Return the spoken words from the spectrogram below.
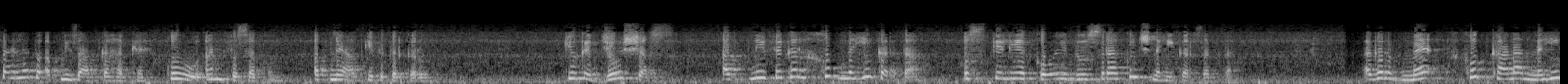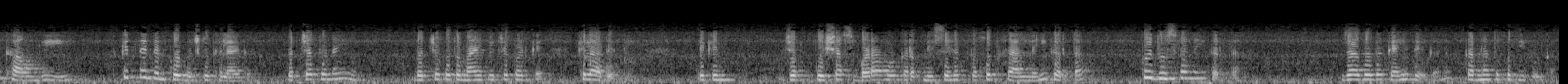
پہلا تو اپنی ذات کا حق ہے۔ کو انفسکم، اپنے آپ کی فکر کرو۔ کیونکہ جو شخص اپنی فکر خود نہیں کرتا، اس کے لیے کوئی دوسرا کچھ نہیں کر سکتا۔ اگر میں خود کھانا نہیں کھاؤں گی کتنے دن کو مجھ کو کھلائے گا؟ بچہ تو نہیں ہوں۔ بچوں کو تو مائیں پیچھے پڑ کے کھلا دیتی۔ لیکن جب کوئی شخص بڑا ہو کر اپنی صحت کا خود خیال نہیں کرتا، کوئی دوسرا نہیں کرتا۔ زیادہ زیادہ کہیں دے گا نا، کرنا تو خود ہی ہوگا۔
